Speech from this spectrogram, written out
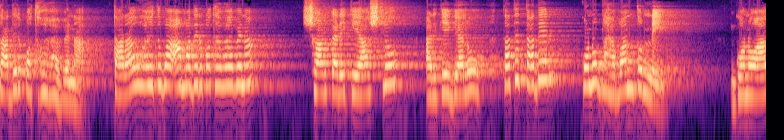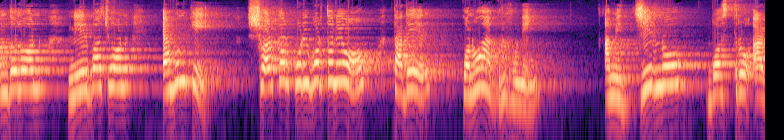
তাদের কথা ভাবে না। তারাও হয়তো বা আমাদের কথা ভাবে না। সরকারে কে আসলো আর কে গেল তাতে তাদের কোনো ভাবান্তর নেই। গণ আন্দোলন, নির্বাচন, এমনকি সরকার পরিবর্তনেও তাদের কোনো আগ্রহ নেই। আমি জীর্ণ, বস্ত্র আর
